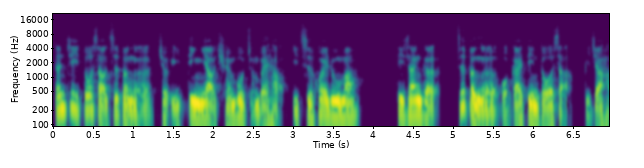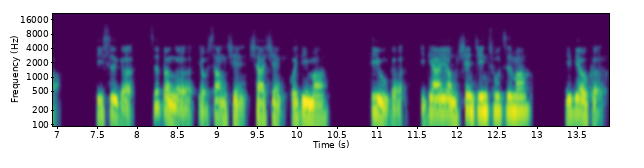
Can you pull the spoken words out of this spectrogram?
登记多少资本额就一定要全部准备好一次汇入吗？第三个，资本额我该定多少比较好？第四个，资本额有上限下限规定吗？第五个，一定要用现金出资吗？第六个，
